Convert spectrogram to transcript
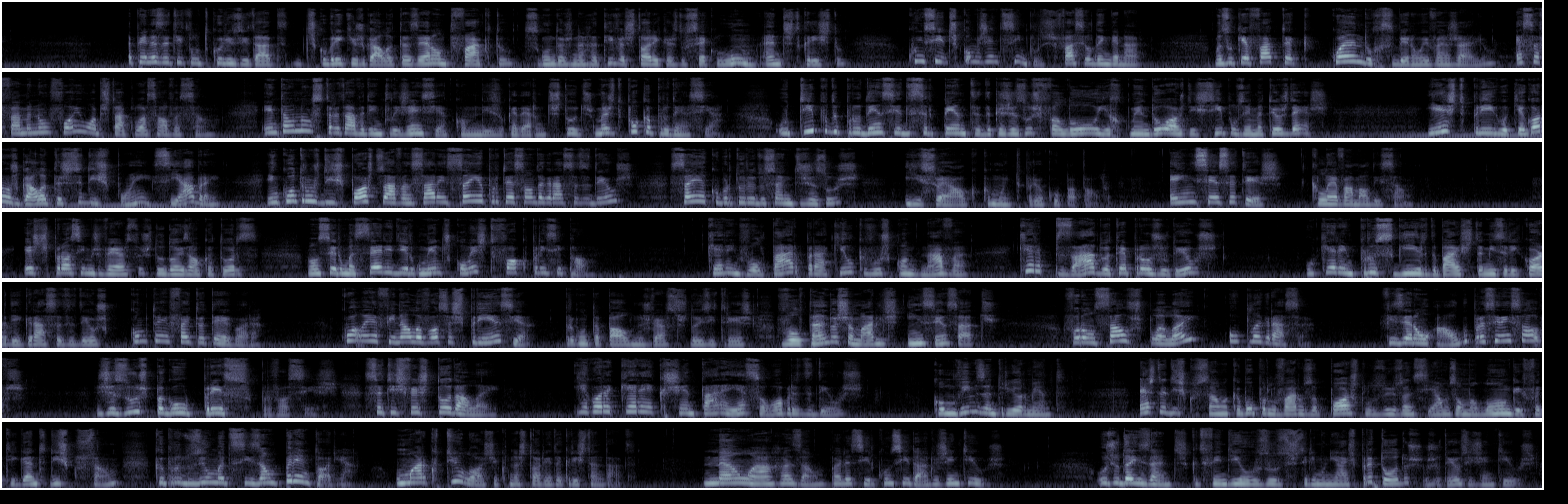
Apenas a título de curiosidade, descobri que os Gálatas eram, de facto, segundo as narrativas históricas do século I a.C., conhecidos como gente simples, fácil de enganar. Mas o que é facto é que, quando receberam o Evangelho, essa fama não foi um obstáculo à salvação. Então não se tratava de inteligência, como diz o caderno de estudos, mas de pouca prudência. O tipo de prudência de serpente de que Jesus falou e recomendou aos discípulos em Mateus 10. E este perigo a que agora os Gálatas se dispõem, se abrem, encontram-os dispostos a avançarem sem a proteção da graça de Deus, sem a cobertura do sangue de Jesus, e isso é algo que muito preocupa a Paulo. É insensatez que leva à maldição. Estes próximos versos, do 2 ao 14, vão ser uma série de argumentos com este foco principal. Querem voltar para aquilo que vos condenava, que era pesado até para os judeus? Ou querem prosseguir debaixo da misericórdia e graça de Deus, como têm feito até agora? Qual é afinal a vossa experiência? pergunta Paulo nos versos 2 e 3, voltando a chamar-lhes insensatos. Foram salvos pela lei ou pela graça? Fizeram algo para serem salvos. Jesus pagou o preço por vocês, satisfez toda a lei. E agora querem acrescentar a essa obra de Deus? Como vimos anteriormente, Esta discussão acabou por levar os apóstolos e os anciãos a uma longa e fatigante discussão que produziu uma decisão perentória, um marco teológico na história da cristandade. Não há razão para circuncidar os gentios. Os judaizantes, que defendiam os usos cerimoniais para todos, judeus e gentios,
